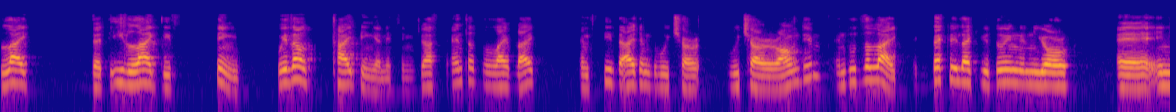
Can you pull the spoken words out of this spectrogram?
like that he like this thing without typing anything. Just enter the live like and see the items which are which are around him and do the like exactly like you're doing in your uh, in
